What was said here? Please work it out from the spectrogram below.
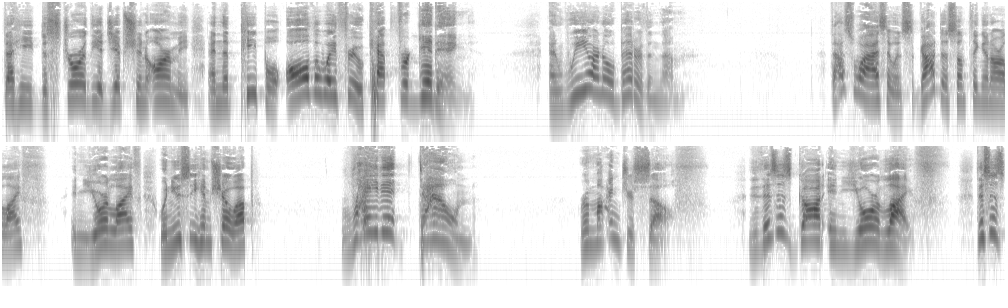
that he destroyed the Egyptian army. And the people, all the way through, kept forgetting. And we are no better than them. That's why I say when God does something in our life, in your life, when you see him show up, write it down. Remind yourself. This is God in your life. This is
